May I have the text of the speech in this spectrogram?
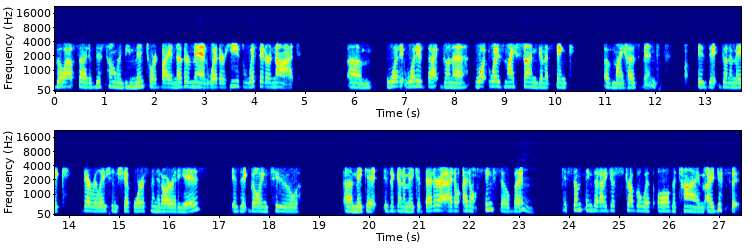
go outside of this home and be mentored by another man, whether he's with it or not, um, what what is that gonna what what is my son gonna think of my husband? Is it gonna make their relationship worse than it already is? Is it going to uh, make it? Is it going to make it better? I don't. I don't think so. But mm. it's something that I just struggle with all the time. I just it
